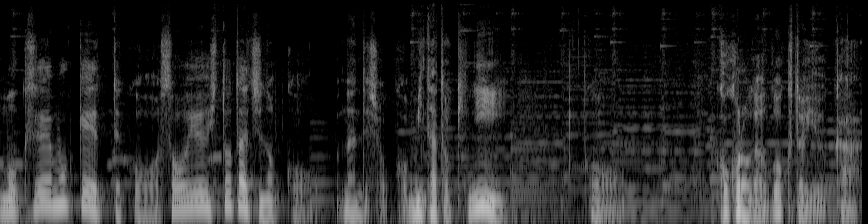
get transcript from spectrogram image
う木製模型ってこうそういう人たちのこうなんでしょうこう見た時にこう心が動くというか、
